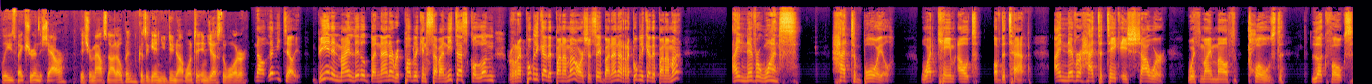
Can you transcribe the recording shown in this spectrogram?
Please make sure in the shower that your mouth's not open because again, you do not want to ingest the water. Now, let me tell you, being in my little banana republic in Sabanitas, Colon, República de Panama, or I should say Banana República de Panama, I never once had to boil what came out of the tap. I never had to take a shower with my mouth closed. Look, folks,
